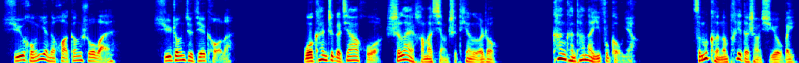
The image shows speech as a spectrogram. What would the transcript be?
徐红艳的话刚说完，徐庄就接口了：“我看这个家伙是癞蛤蟆想吃天鹅肉，看看他那一副狗样。”怎么可能配得上徐幼薇？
